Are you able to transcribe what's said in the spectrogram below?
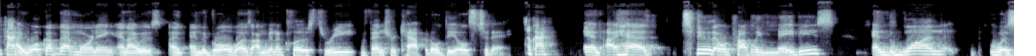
Okay. I woke up that morning and I was, and, and the goal was I'm going to close three venture capital deals today. okay. And I had two that were probably maybes. And the one was,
